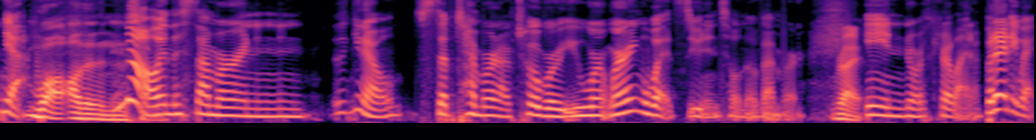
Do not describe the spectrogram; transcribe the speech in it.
Yeah. Well, other than No, summer. in the summer and in, you know September and October, you weren't wearing a wetsuit until November right. in North Carolina. But anyway,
